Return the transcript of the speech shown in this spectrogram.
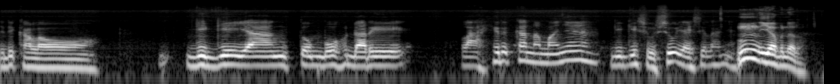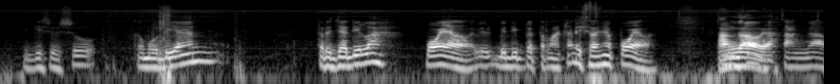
Jadi kalau gigi yang tumbuh dari lahir kan namanya gigi susu ya istilahnya. Hmm iya bener. gigi susu kemudian terjadilah poel di peternakan istilahnya poel Tanggal Ompong, ya? tanggal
